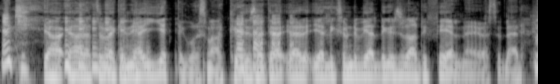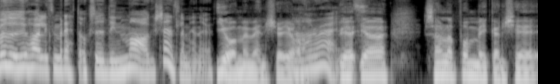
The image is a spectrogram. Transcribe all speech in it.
Okej. Jag, jag har alltså verkligen jag har jättegod smak. Så att jag, jag, jag liksom, det, det går aldrig fel när jag gör sådär. Vadå, du har liksom rätt också i din magkänsla menar du? Ja, med människor, ja. All right. jag, jag samlar på mig kanske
